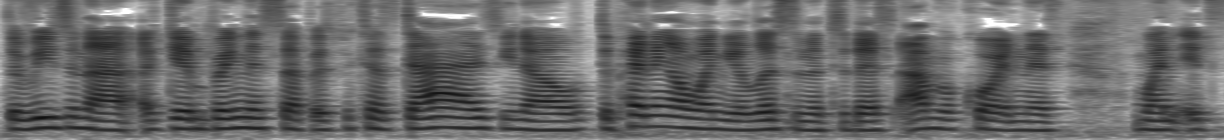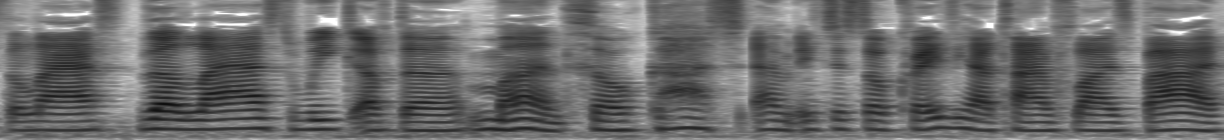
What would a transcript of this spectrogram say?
the reason I, again, bring this up is because, guys, you know, depending on when you're listening to this, I'm recording this when it's the last the last week of the month so gosh um, it's just so crazy how time flies by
